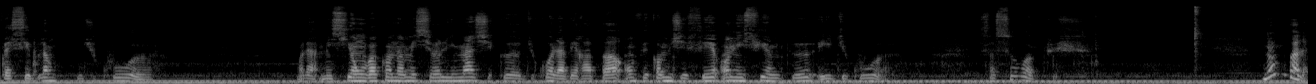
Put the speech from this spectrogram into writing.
ben, c'est blanc. Du coup, voilà. Mais si on voit qu'on en met sur l'image et que du coup, elle la verra pas, on fait comme j'ai fait, on essuie un peu et du coup, euh, ça se voit plus. Donc, voilà.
